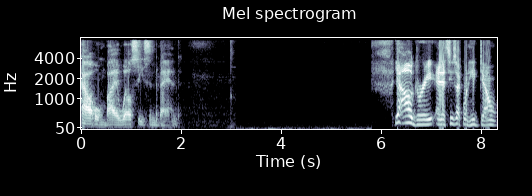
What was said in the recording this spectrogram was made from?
album by a well-seasoned band. Yeah, I'll agree. And it seems like when he don't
